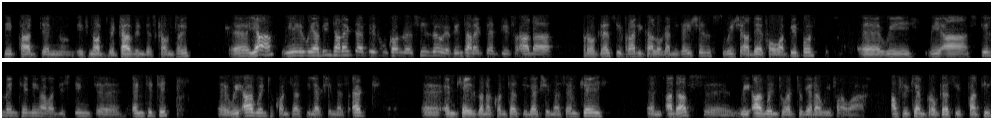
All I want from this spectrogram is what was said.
be part and if not the govern this country. Uh, yeah, we, we have interacted with Congress we have interacted with other progressive radical organizations which are there for our people. Uh, we we are still maintaining our distinct uh, entity. Uh, we are going to contest election as ACT. Uh, MK is going to contest election as MK and others. Uh, we are going to work together with our African progressive parties.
